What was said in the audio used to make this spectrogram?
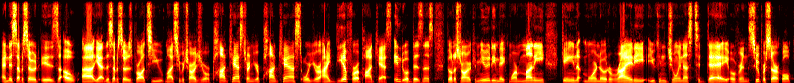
and this episode is oh uh, yeah, this episode is brought to you by Supercharge Your Podcast. Turn your podcast or your idea for a podcast into a business, build a stronger community, make more money, gain more notoriety. You can join us today over in the Super Circle,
